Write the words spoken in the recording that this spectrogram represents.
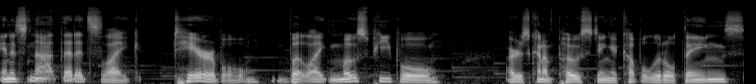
And it's not that it's like terrible, but like most people are just kind of posting a couple little things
